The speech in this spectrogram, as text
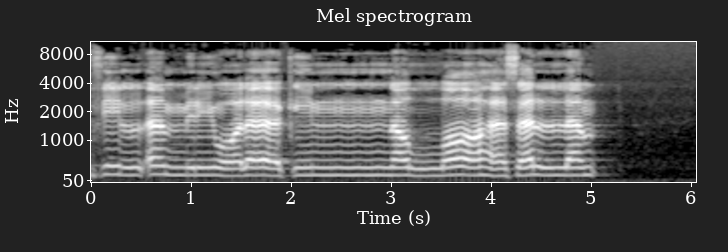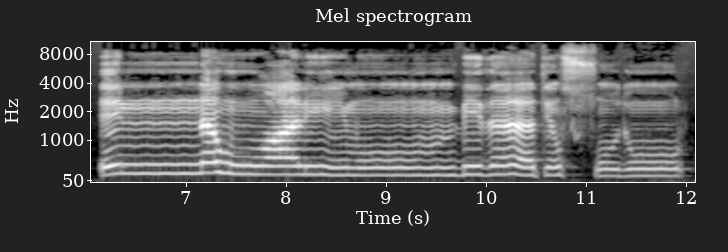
في الامر ولكن الله سلم انه عليم بذات الصدور.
